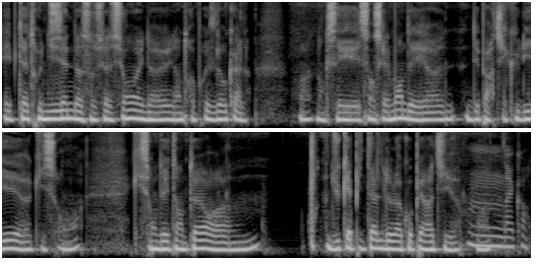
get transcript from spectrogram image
et peut-être une dizaine d'associations et d'entreprises locales. Donc c'est essentiellement des, euh, des, particuliers qui sont, qui sont détenteurs du capital de la coopérative. Mmh, d'accord.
